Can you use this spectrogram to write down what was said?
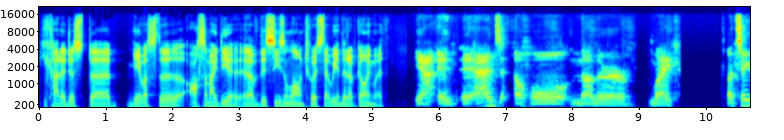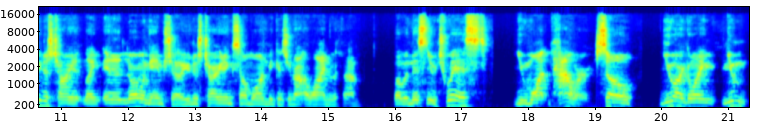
he kind of just uh, gave us the awesome idea of this season long twist that we ended up going with. Yeah, it, it adds a whole nother like let's say you're just targeting like in a normal game show, you're just targeting someone because you're not aligned with them. But with this new twist, you want power. So you are going you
